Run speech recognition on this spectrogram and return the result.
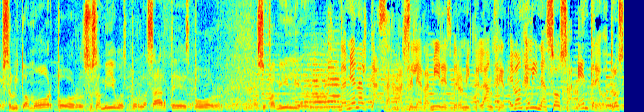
absoluto amor por sus amigos, por las artes, por su familia. Damián Alcázar, Arcelia Ramírez, Verónica Langer, Evangelina Sosa, entre otros,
